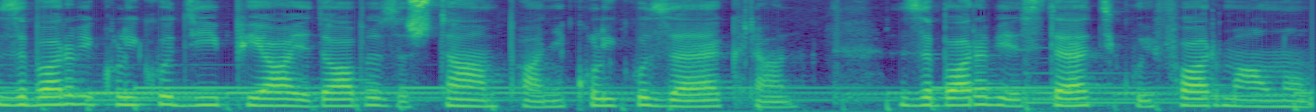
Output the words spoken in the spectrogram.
zaboravi koliko DPI je dobro za štampanje, koliko za ekran, zaboravi estetiku i formalno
